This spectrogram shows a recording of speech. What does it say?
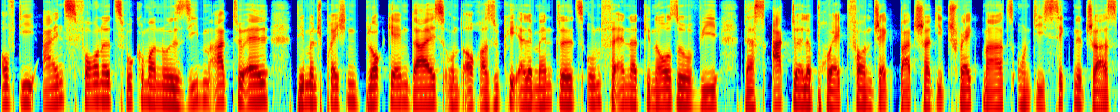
auf die 1 vorne, 2,07 aktuell. Dementsprechend Block Game Dice und auch Azuki Elementals unverändert, genauso wie das aktuelle Projekt von Jack Butcher, die Trademarks und die Signatures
